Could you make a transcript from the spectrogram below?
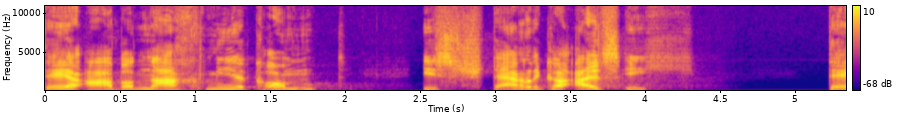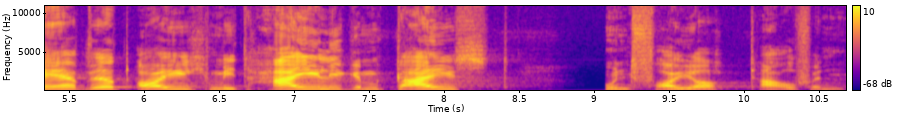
Der aber nach mir kommt, ist stärker als ich. Der wird euch mit heiligem Geist und Feuer taufen.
